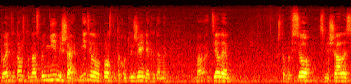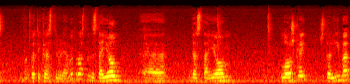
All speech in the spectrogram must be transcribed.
говорить о том, что нас мы не мешаем, не делаем вот просто такое движение, когда мы делаем, чтобы все смешалось вот в этой кастрюле. А мы просто достаем, э, достаем ложкой что-либо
